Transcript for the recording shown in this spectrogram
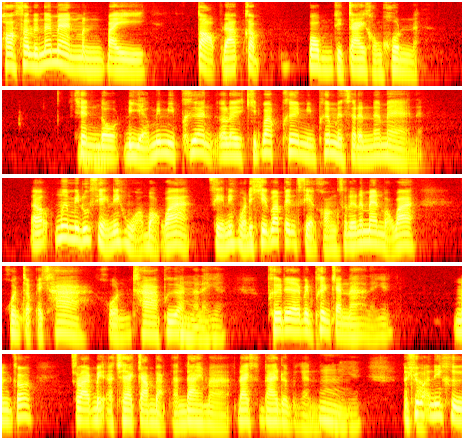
พอ s เลน d ด r แมนมันไปตอบรับกับปมจิตใจของคนน่ะ เช่นโดดเดี่ยวไม่มีเพื่อนก็เลยคิดว่าเพื่อนมีเพื่อนเป็น s เลน d ด r แมนน่ะแล้วเมื่อไม่รู้เสียงในหัวบอกว่าเสียงในหัวที่คิดว่าเป็นเสียงของ s เลน d ด r แมนบอกว่าควรจะไปฆ่าคนฆ่าเพื่อนอะไรเงี้ยเพื่อได้เป็นเพื่อนกันนะอะไรเงี้ย มันก็กลายเป็นอาชญากรรมแบบนั้นได้มาได้ได้โดยเหมือนกันอะไรเงี้ยแล้วคิดว่าอันนี้คือ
